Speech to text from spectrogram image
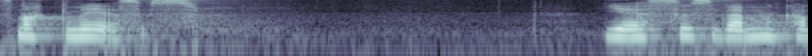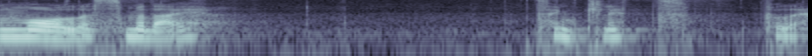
snakke med Jesus. Jesus, hvem kan måles med deg? Tenk litt på det.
